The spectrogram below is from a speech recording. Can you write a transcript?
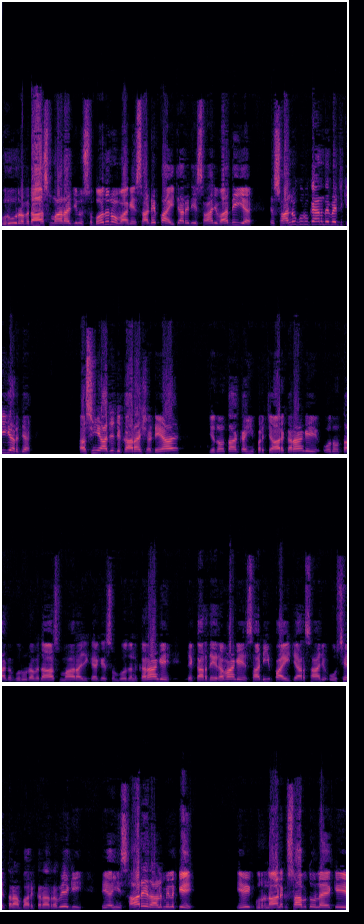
ਗੁਰੂ ਰਵਿਦਾਸ ਮਹਾਰਾਜ ਜੀ ਨੂੰ ਸੰਬੋਧਨ ਹੋਵਾਂਗੇ, ਸਾਡੇ ਭਾਈਚਾਰੇ ਦੀ ਸਾਂਝ ਵਧੀ ਹੈ ਤੇ ਸਾਨੂੰ ਗੁਰੂ ਕਹਿਣ ਦੇ ਵਿੱਚ ਕੀ ਹਰਜ ਹੈ? ਅਸੀਂ ਅੱਜ ਜਕਾਰਾ ਛੱਡਿਆ ਹੈ ਜਦੋਂ ਤੱਕ ਅਸੀਂ ਪ੍ਰਚਾਰ ਕਰਾਂਗੇ, ਉਦੋਂ ਤੱਕ ਗੁਰੂ ਰਵਿਦਾਸ ਮਹਾਰਾਜ ਕਹਿ ਕੇ ਸੰਬੋਧਨ ਕਰਾਂਗੇ ਤੇ ਕਰਦੇ ਰਵਾਂਗੇ। ਸਾਡੀ ਭਾਈਚਾਰ ਸਾਂਝ ਉਸੇ ਤਰ੍ਹਾਂ ਬਰਕਰਾਰ ਰਹੇਗੀ ਤੇ ਅਸੀਂ ਸਾਰੇ ਰਲ ਮਿਲ ਕੇ ਇਹ ਗੁਰੂ ਨਾਨਕ ਸਾਹਿਬ ਤੋਂ ਲੈ ਕੇ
